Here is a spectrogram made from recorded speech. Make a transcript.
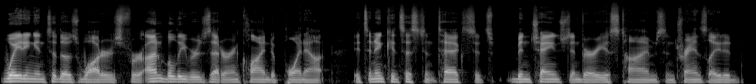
wading into those waters for unbelievers that are inclined to point out it's an inconsistent text it's been changed in various times and translated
